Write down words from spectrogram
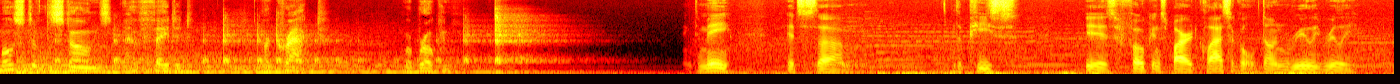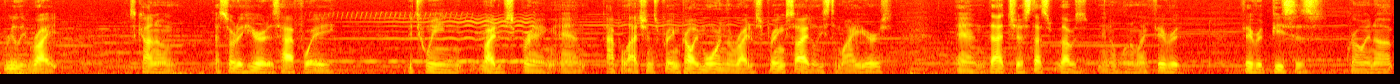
Most of the stones have faded, are cracked, or broken. To me, it's um, the piece is folk-inspired classical done really, really, really right. It's kind of, I sort of hear it as halfway between Rite of Spring and Appalachian Spring, probably more on the Rite of Spring side, at least to my ears. And that just, that's, that was, you know, one of my favorite, favorite pieces growing up.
